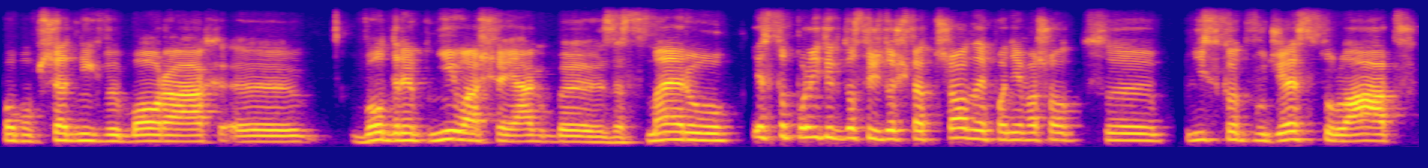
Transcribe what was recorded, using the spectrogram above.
po poprzednich wyborach y, wyodrębniła się jakby ze smeru. Jest to polityk dosyć doświadczony, ponieważ od y, blisko 20 lat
